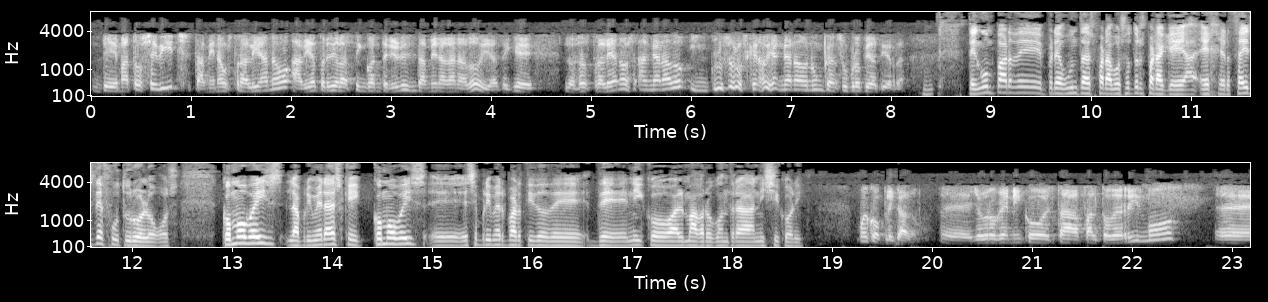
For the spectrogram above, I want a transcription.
de Matosevic, también australiano, había perdido las cinco anteriores y también ha ganado hoy. Así que los australianos han ganado, incluso los que no habían ganado nunca en su propia tierra. Tengo un par de preguntas para vosotros para que ejerzáis de futurólogos. ¿Cómo veis, la primera es que, ¿cómo veis eh, ese primer partido de, de Nico Almagro contra Nishikori? Muy complicado. Eh, yo creo que Nico está falto de ritmo, eh,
